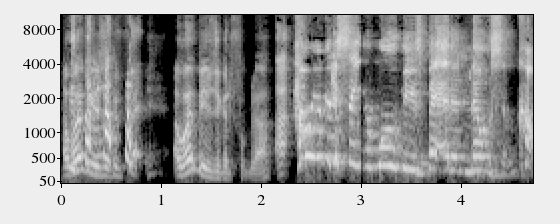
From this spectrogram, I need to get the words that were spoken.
Iwobi was a good. play- Iwobi was a good footballer. I, How are you going to say the Wolby is better than Nelson? Come.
